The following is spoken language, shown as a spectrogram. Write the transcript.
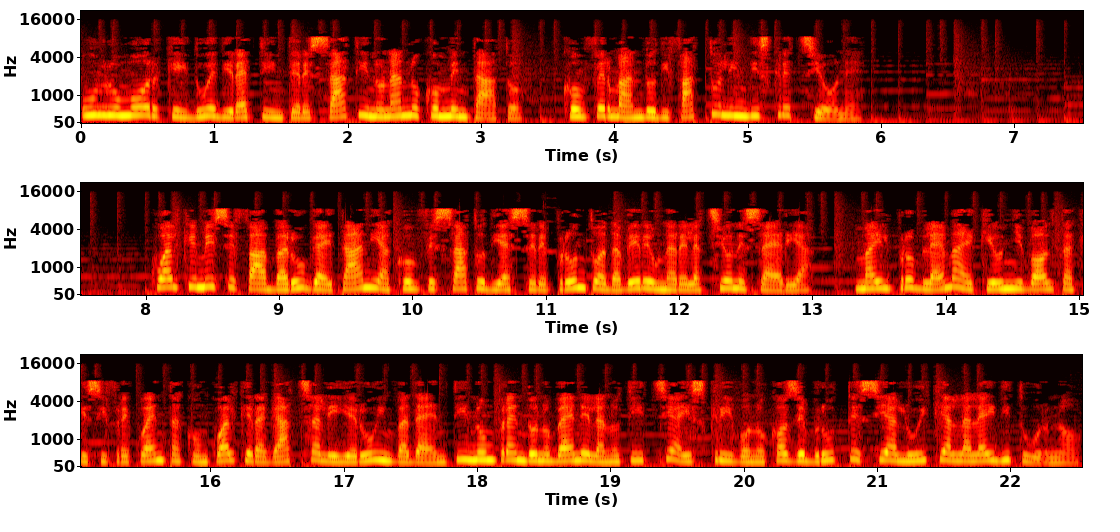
Un rumor che i due diretti interessati non hanno commentato, confermando di fatto l'indiscrezione. Qualche mese fa Baru Gaetani ha confessato di essere pronto ad avere una relazione seria, ma il problema è che ogni volta che si frequenta con qualche ragazza le Yeru invadenti non prendono bene la notizia e scrivono cose brutte sia a lui che alla lei di turno.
